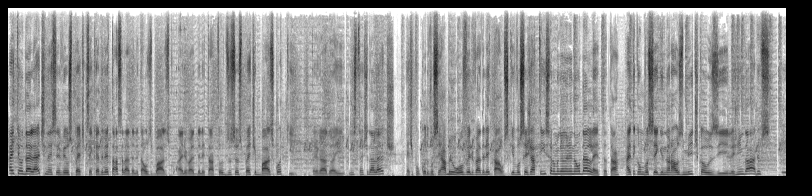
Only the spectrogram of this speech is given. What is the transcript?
Aí tem o delete, né? Você vê os pets que você quer deletar, sei lá, deletar os básicos. Aí ele vai deletar todos os seus pets básicos aqui, tá ligado? Aí, instante delete. É tipo, quando você abre o ovo, ele vai deletar. Os que você já tem, se eu não me engano, ele não deleta, tá? Aí tem como você ignorar os míticos e legendários. E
